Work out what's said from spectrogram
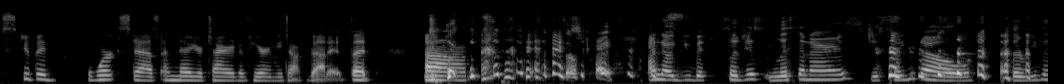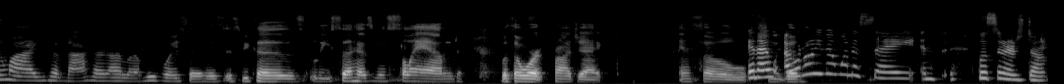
stupid work stuff. I know you're tired of hearing me talk about it, but um, okay. I know you've been so just listeners, just so you know, the reason why you have not heard our lovely voices is because Lisa has been slammed with a work project. And so and I, I don't even want to say and listeners don't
